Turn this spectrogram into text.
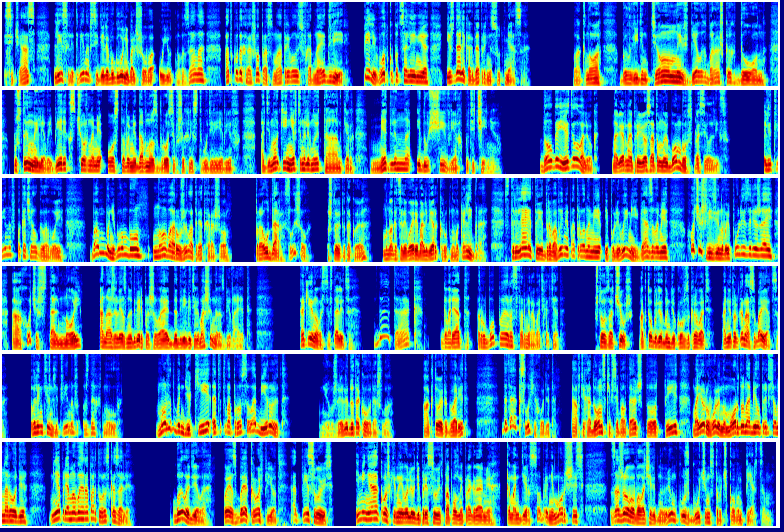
Сейчас Лис и Литвинов сидели в углу небольшого уютного зала, откуда хорошо просматривалась входная дверь, пили водку под соленье и ждали, когда принесут мясо. В окно был виден темный в белых барашках дон, пустынный левый берег с черными остовами давно сбросивших листву деревьев, одинокий нефтеналивной танкер, медленно идущий вверх по течению. «Долго ездил, Валек?» «Наверное, привез атомную бомбу?» — спросил Лис. Литвинов покачал головой. «Бомбу не бомбу, но вооружил отряд хорошо. Про удар слышал? Что это такое?» Многоцелевой револьвер крупного калибра. Стреляет и дробовыми патронами, и пулевыми, и газовыми. Хочешь резиновой пулей заряжай, а хочешь стальной. Она железную дверь прошивает, да двигатель машины разбивает. Какие новости в столице? Да так, Говорят, рубопы расформировать хотят. Что за чушь? А кто будет бандюков закрывать? Они только нас и боятся. Валентин Литвинов вздохнул. Может, бандюки этот вопрос и лоббируют. Неужели до такого дошло? А кто это говорит? Да так, слухи ходят. А в Тиходонске все болтают, что ты майору Волину морду набил при всем народе. Мне прямо в аэропорту рассказали. Было дело. ОСБ кровь пьет. Отписываюсь. И меня Кошкин и его люди прессуют по полной программе. Командир Собра, не морщись, зажевывал очередную рюмку жгучим стручковым перцем.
